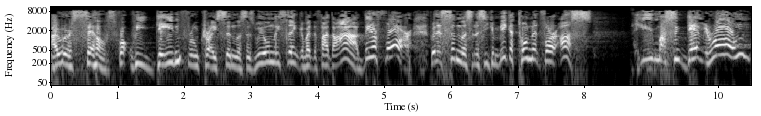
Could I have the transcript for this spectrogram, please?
ourselves, what we gain from Christ's sinlessness. We only think about the fact that, ah, therefore, with his sinlessness, he can make atonement for us. You mustn't get me wrong.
